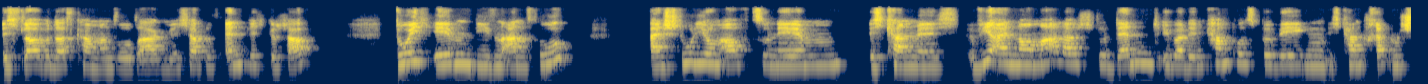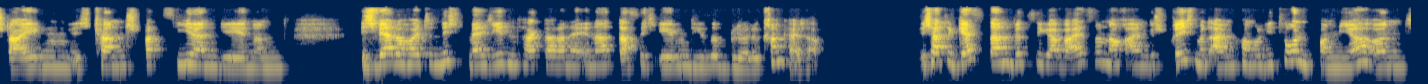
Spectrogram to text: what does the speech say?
Ich glaube, das kann man so sagen. Ich habe es endlich geschafft, durch eben diesen Anzug ein Studium aufzunehmen, ich kann mich wie ein normaler Student über den Campus bewegen. Ich kann Treppen steigen. Ich kann spazieren gehen. Und ich werde heute nicht mehr jeden Tag daran erinnert, dass ich eben diese blöde Krankheit habe. Ich hatte gestern witzigerweise noch ein Gespräch mit einem Kommilitonen von mir und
